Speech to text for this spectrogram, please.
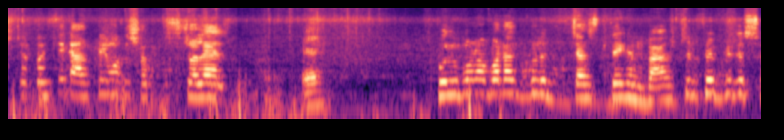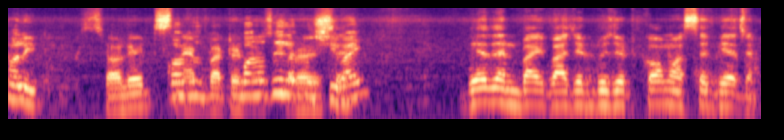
স্টক হয়েছে কালকের মধ্যে সব কিছু চলে আসবে। ফুল বোনা প্রোডাক্টগুলো জাস্ট দেখেন বাংচুর fabric solid solid snap button কত দিলে খুশি ভাই? দিয়ে দেন ভাই বাজেট বুজেট কম আছে দিয়ে দেন।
